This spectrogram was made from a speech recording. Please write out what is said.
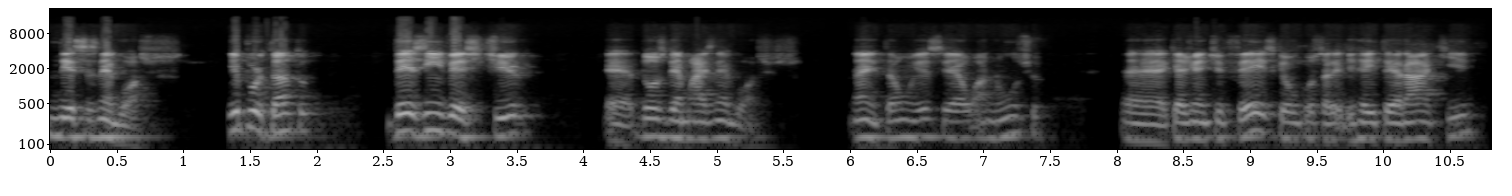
nesses negócios. E, portanto, desinvestir é, dos demais negócios. Né? Então, esse é o anúncio é, que a gente fez, que eu gostaria de reiterar aqui,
